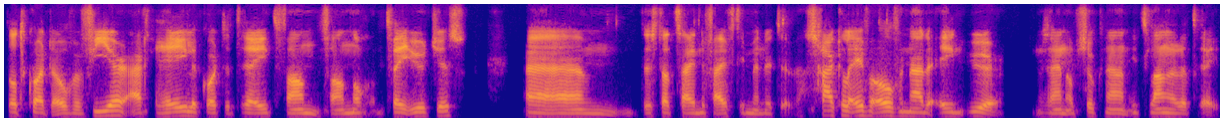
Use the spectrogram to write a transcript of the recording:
tot kwart over 4. Eigenlijk een hele korte trade van, van nog twee uurtjes. Um, dus dat zijn de 15 minuten. We schakelen even over naar de 1 uur. We zijn op zoek naar een iets langere trade.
